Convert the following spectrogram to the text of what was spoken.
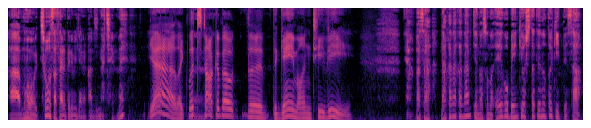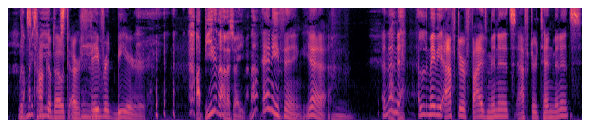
あもう調査されてるみたいな感じになっちゃうよね。 Yeah, like let's talk about the the game on TV. やっぱさ、なかなかなんていうのその英語勉強したての時ってさ、あんま Let's りそうい talk う about our favorite beer. あ、ビールの話はいいわな。 Anything, yeah. And thenね。 uh, maybe after five minutes, after 10 minutes,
